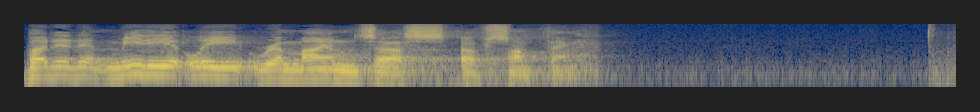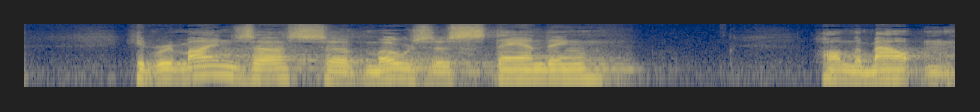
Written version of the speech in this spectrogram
But it immediately reminds us of something. It reminds us of Moses standing on the mountain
